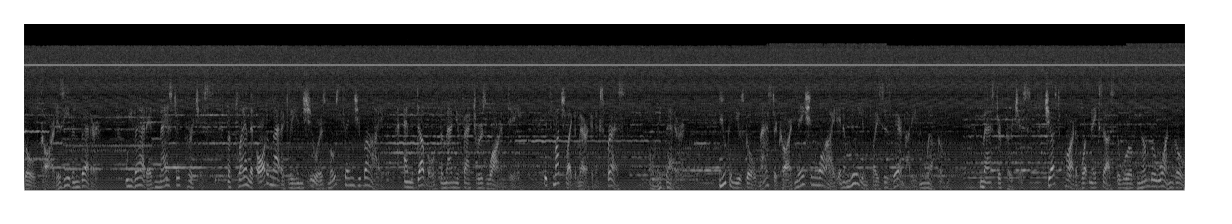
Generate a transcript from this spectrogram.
gold card is even better. We've added Master Purchase, the plan that automatically insures most things you buy and doubles the manufacturer's warranty. It's much like American Express, only better. You can use Gold MasterCard nationwide in a million places they're not even welcome. Master Purchase, just part of what makes us the world's number one gold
